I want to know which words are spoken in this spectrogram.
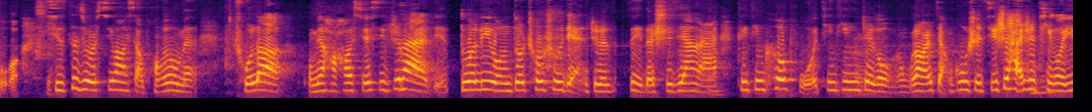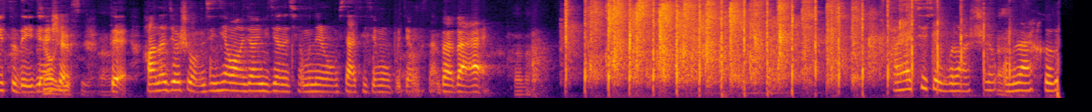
其次就是希望小朋友们，除了我们要好好学习之外，得多利用、多抽出点这个自己的时间来听听科普，听听这个我们吴老师讲故事，其实还是挺有意思的一件事。对，好，那就是我们今天望江遇见的全部内容，我们下期节目不见不散，拜拜。拜拜。好呀，谢谢吴老师，我们来合个。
